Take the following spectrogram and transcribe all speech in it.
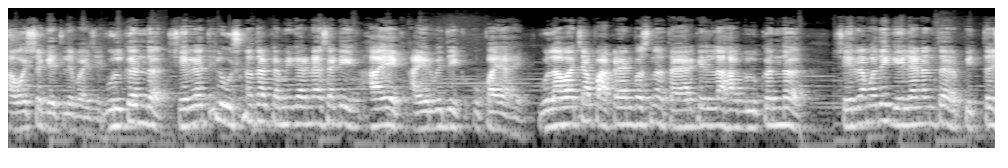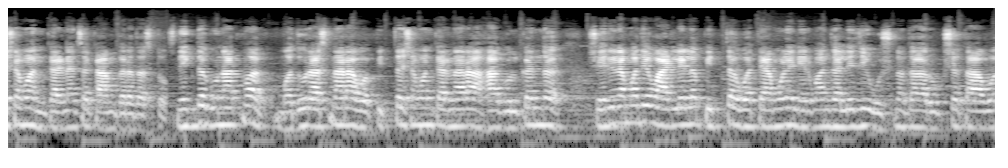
अवश्य घेतले पाहिजे. गुलकंद शरीरातील उष्णता कमी करण्यासाठी हा एक आयुर्वेदिक उपाय आहे. गुलाबाच्या पाकळ्यांपासून तयार केलेला हा गुलकंद शरीरामध्ये गेल्यानंतर पित्तशमन करण्याचं काम करत असतो. स्निग्ध गुणात्मक मधुर असणारा व पित्तशमन करणारा हा गुलकंद शरीरामध्ये वाढलेलं पित्त व त्यामुळे निर्माण झालेली जी उष्णता वृक्षता व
